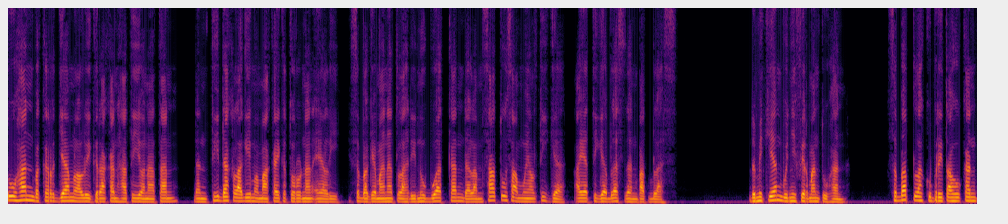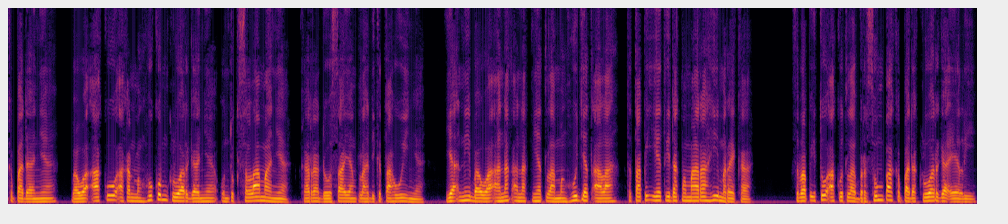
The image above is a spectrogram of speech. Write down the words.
Tuhan bekerja melalui gerakan hati Yonatan dan tidak lagi memakai keturunan Eli, sebagaimana telah dinubuatkan dalam 1 Samuel 3 ayat 13 dan 14. Demikian bunyi firman Tuhan sebab telah kuberitahukan kepadanya bahwa aku akan menghukum keluarganya untuk selamanya karena dosa yang telah diketahuinya, yakni bahwa anak-anaknya telah menghujat Allah, tetapi ia tidak memarahi mereka. Sebab itu aku telah bersumpah kepada keluarga Eli,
